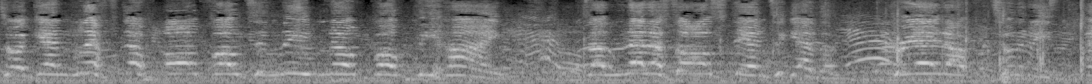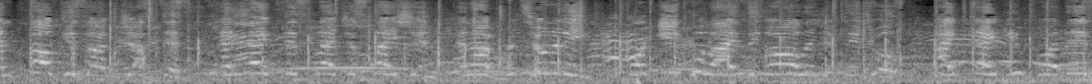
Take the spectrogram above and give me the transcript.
to again lift up all boats and leave no boat behind. So let us all stand together, create opportunities, and focus on justice, and make this legislation an opportunity for equalizing all individuals. I thank you for this.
